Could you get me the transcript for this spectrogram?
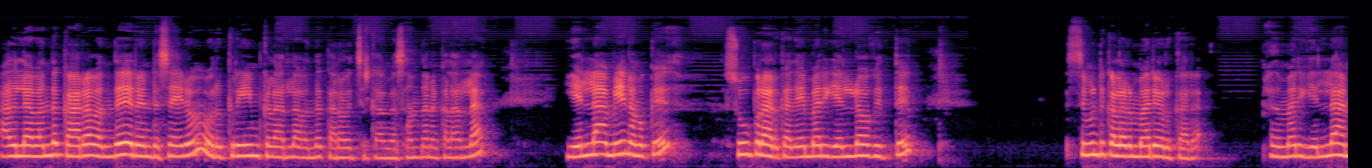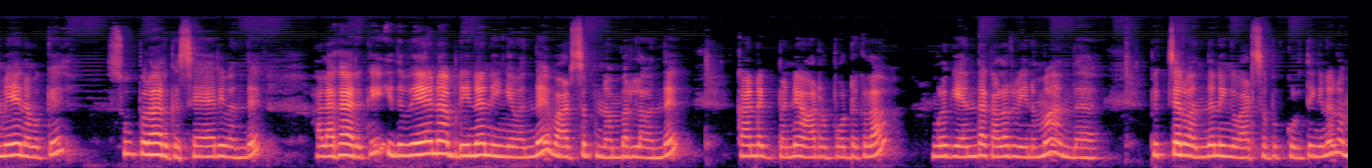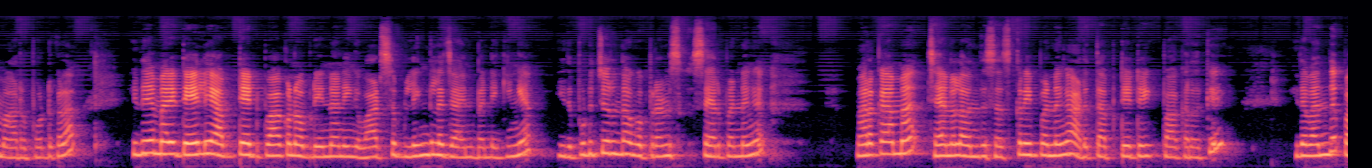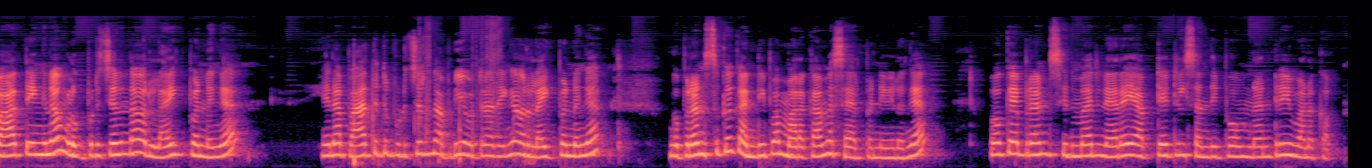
அதில் வந்து கரை வந்து ரெண்டு சைடும் ஒரு க்ரீம் கலரில் வந்து கரை வச்சுருக்காங்க சந்தன கலரில் எல்லாமே நமக்கு சூப்பராக இருக்குது அதே மாதிரி எல்லோ வித்து சிமெண்ட் கலர் மாதிரி ஒரு கரை. அது மாதிரி எல்லாமே நமக்கு சூப்பராக இருக்குது சேரீ வந்து அழகாக இருக்குது இது வேணும் அப்படின்னா நீங்கள் வந்து வாட்ஸ்அப் நம்பரில் வந்து காண்டாக்ட் பண்ணி ஆர்டர் போட்டுக்கலாம். உங்களுக்கு எந்த கலர் வேணுமோ அந்த பிக்சர் வந்து நீங்கள் வாட்ஸ்அப்புக்கு கொடுத்தீங்கன்னா நம்ம ஆர்டர் போட்டுக்கலாம். இதே மாதிரி டெய்லி அப்டேட் பார்க்கணும் அப்படின்னா நீங்கள் வாட்ஸ்அப் லிங்கில் ஜாயின் பண்ணிக்கிங்க. இது பிடிச்சிருந்தா உங்கள் ஃப்ரெண்ட்ஸுக்கு ஷேர் பண்ணுங்கள் மறக்காமல் சேனலை வந்து சப்ஸ்கிரைப் பண்ணுங்கள் அடுத்த அப்டேட்டு பார்க்குறதுக்கு. இதை வந்து பார்த்தீங்கன்னா உங்களுக்கு பிடிச்சிருந்தா ஒரு லைக் பண்ணுங்கள் ஏன்னா பார்த்துட்டு பிடிச்சிருந்தா அப்படியே விட்டுறாதீங்க. ஒரு லைக் பண்ணுங்கள் உங்கள் ஃப்ரெண்ட்ஸுக்கு கண்டிப்பாக மறக்காமல் ஷேர் பண்ணி விடுங்க ஓகே ஃப்ரெண்ட்ஸ் இது மாதிரி நிறைய அப்டேட்டில் சந்திப்போம். நன்றி வணக்கம்.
